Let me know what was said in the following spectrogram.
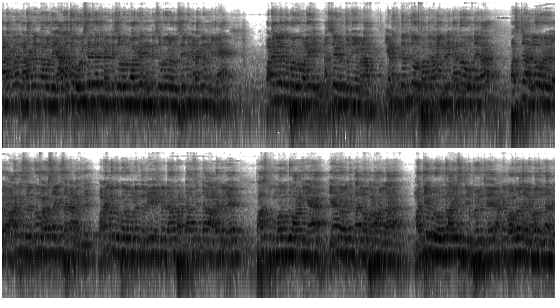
நடக்கல நடக்கலன்னு தான் வருது. யாராச்சும் ஒரு விஷயத்தையாச்சும் நன்றி சொல்லணும்னு பார்க்குறேன். நன்றி சொல்கிற ஒரு விஷயமே நடக்கலன்னு நினைக்கிறேன். வடகிழக்கு பருவமழை நஷ்டம் சொன்னீங்க மேடம் எனக்கு தெரிஞ்ச ஒரு பத்து நாளைக்கு முன்னாடி கந்தர ஓட்டையில பஸ் ஸ்டாண்ட்ல ஒரு ஆஃபீஸருக்கும் விவசாயிக்கும் சண்டை நடக்குது. வடகிழக்கு பருவமழைன்னு சொல்லி எங்கள்கிட்ட பட்டா சிட்டா அடங்கல் பாஸ்புக் முதல் கொண்டு வாங்கினீங்க. ஏன் இன்ன வரைக்கும் தரல? பணம் இல்லை. மத்திய குழு வந்து ஆய்வு செஞ்சுட்டு போயிடுச்சு அண்ணன் பவுன்ராஜ் கூட சொன்னார்.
